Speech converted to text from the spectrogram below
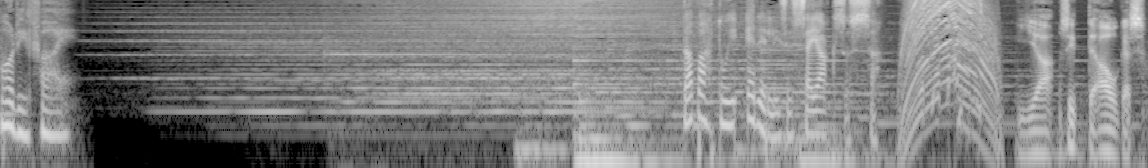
Podify. Tapahtui edellisessä jaksossa. Ja sitten aukes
